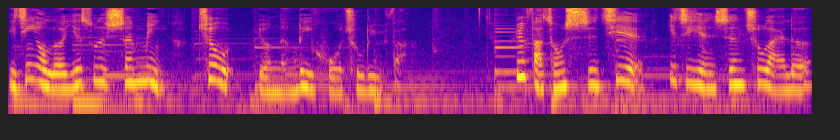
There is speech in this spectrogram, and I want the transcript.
已经有了耶稣的生命，就有能力活出律法。律法从十诫一直衍生出来了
